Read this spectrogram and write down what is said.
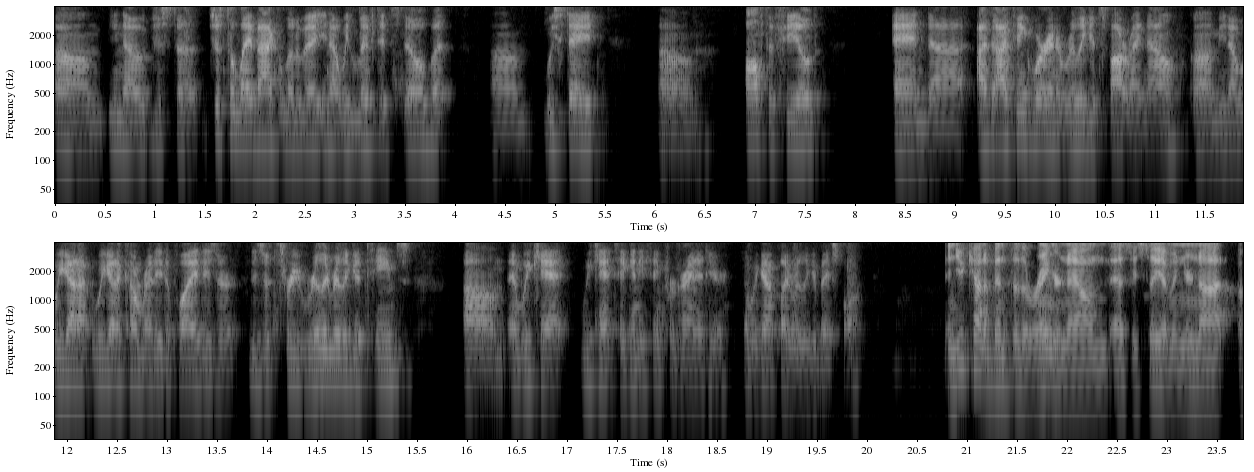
um, you know, just to just to lay back a little bit. You know, we lifted still, but um, we stayed um, off the field, and uh, I, th- I, think we're in a really good spot right now. Um, you know, we gotta we gotta come ready to play. These are these are three really really good teams, um, and we can't we can't take anything for granted here, and we gotta play really good baseball. And you kind of been through the wringer now in the SEC. I mean, you're not a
